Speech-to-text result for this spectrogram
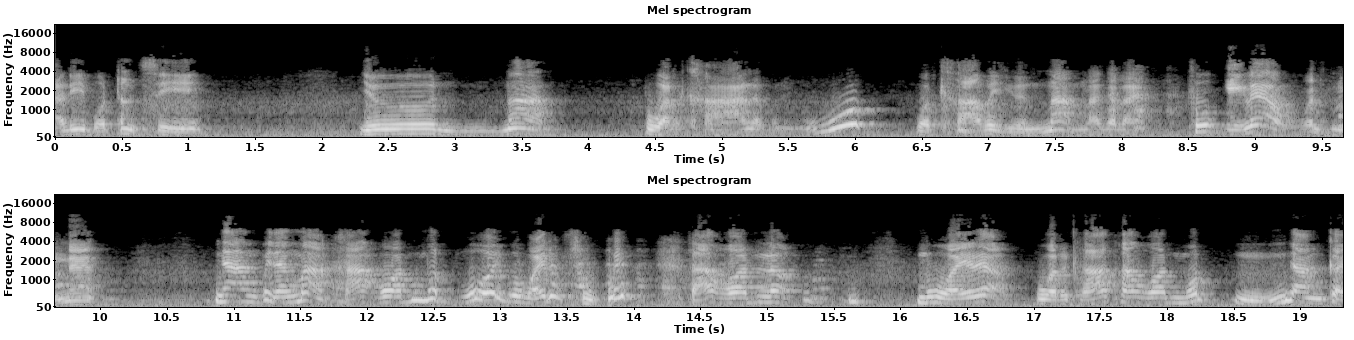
อริบททั้งสี่ยืน น้าปวดขาแล้วมันปวดขาไปยืนนั่นมากันไรทุกอีกแล้ววันถึงนะย่างไปยังมากขาอ่อนหมดโอ้ยไม่ไหวแล้วสุกขาอ่อนแล้วไม่ไหวแล้วปวดขาขาอ่อนหมดย่างไก่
